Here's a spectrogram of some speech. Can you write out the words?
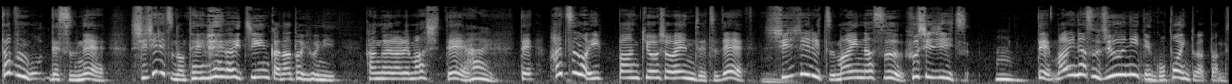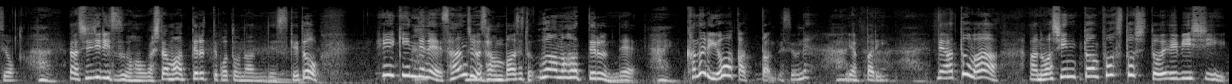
多分ですね、支持率の低迷が一因かなというふうに考えられまして、はい、で初の一般教書演説で、支持率マイナス不支持率、うん、でマイナス12.5ポイントだったんですよ、はい、だから支持率の方が下回ってるってことなんですけど、平均でね、33%上回ってるんで、かなり弱かったんですよね、やっぱり。であとはあのワシントン・ポスト紙と ABC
